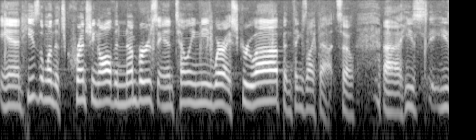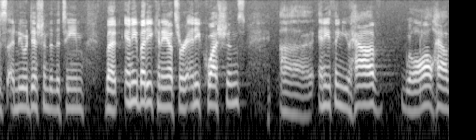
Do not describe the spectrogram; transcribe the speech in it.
And he's the one that's crunching all the numbers and telling me where I screw up and things like that. So uh, he's, he's a new addition to the team. But anybody can answer any questions. Uh, anything you have, we'll all have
